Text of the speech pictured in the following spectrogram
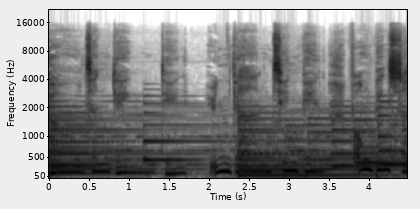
有真经典，远近千遍，仿冰水。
